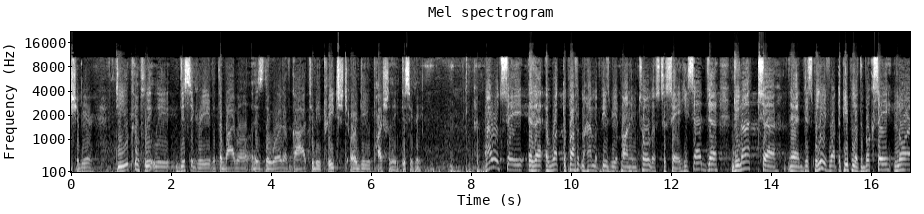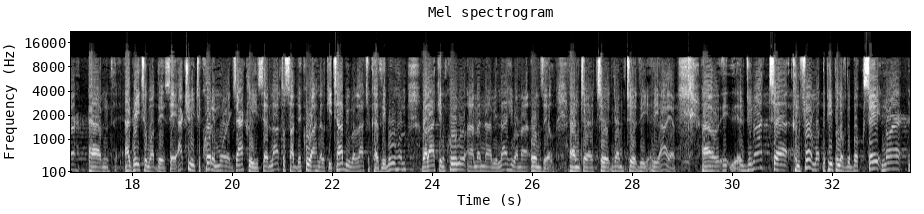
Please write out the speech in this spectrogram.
Shabir, do you completely disagree that the Bible is the Word of God to be preached, or do you partially disagree? I would say that what the Prophet Muhammad, peace be upon him, told us to say. He said, uh, do not uh, uh, disbelieve what the people of the book say, nor um, agree to what they say. Actually, to quote him more exactly, he said, لا تصدقوا أهل الكتاب ولا تكذبوهم ولكن قولوا آمنا بالله وما أنزل. And uh, to, then to the, the ayah. Uh, do not uh, confirm what the people of the book say, nor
